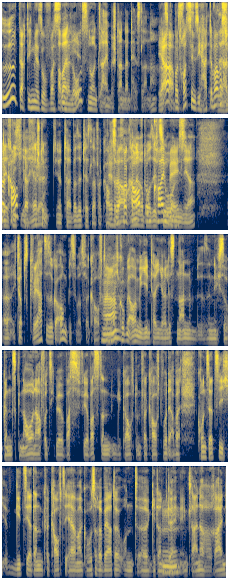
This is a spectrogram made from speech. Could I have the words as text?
äh, dachte ich mir so, was aber ist denn da los? Ist nur ein kleinen Bestand an Tesla, ne? Ja, also aber trotzdem, sie hat aber was verkauft nicht, dafür. Ja, stimmt. Ja, teilweise Tesla verkauft, Tesla aber auch verkauft andere Positionen, Coinbase. ja. Äh, ich glaube, Square hat sie sogar auch ein bisschen was verkauft. Ja. Ich gucke mir auch immer jeden Tag ihre Listen an, sind nicht so ganz genau nachvollziehbar, was für was dann gekauft und verkauft wurde. Aber grundsätzlich geht sie ja dann, verkauft sie eher mal größere Werte und äh, geht dann mhm. wieder in, in, kleinere rein.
